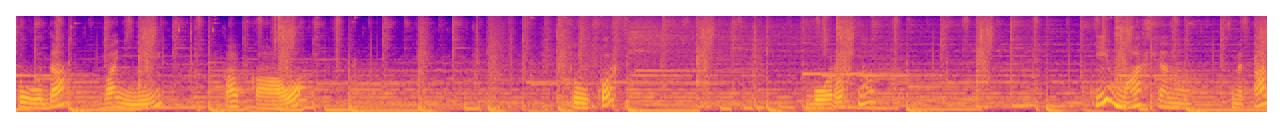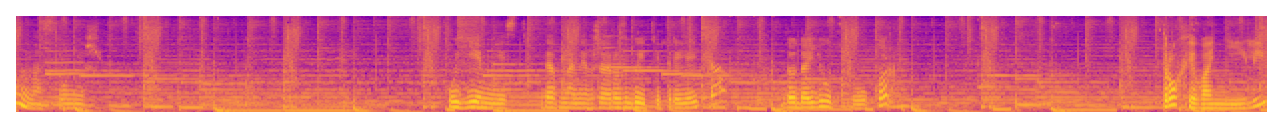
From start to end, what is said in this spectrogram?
сода, ваніль, какао, цукор, борошно і масляну сметану на суміш. У ємність, де в мене вже розбиті три яйця, додаю цукор, трохи ванілі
